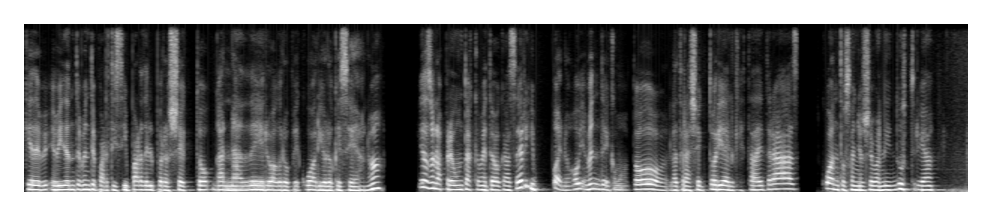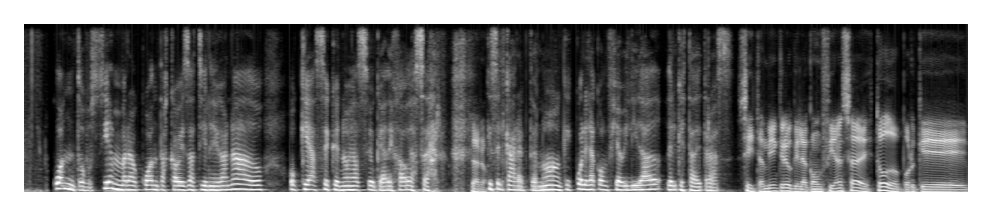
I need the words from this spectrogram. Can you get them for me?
que evidentemente participar del proyecto ganadero, agropecuario, lo que sea, ¿no? Y esas son las preguntas que me tengo que hacer y bueno, obviamente como todo, la trayectoria del que está detrás, cuántos años lleva en la industria, cuánto siembra, cuántas cabezas tiene ganado, o qué hace que no hace o qué ha dejado de hacer. Claro. ¿Qué es el carácter, no? ¿Cuál es la confiabilidad del que está detrás? Sí, también creo que la confianza es todo, porque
